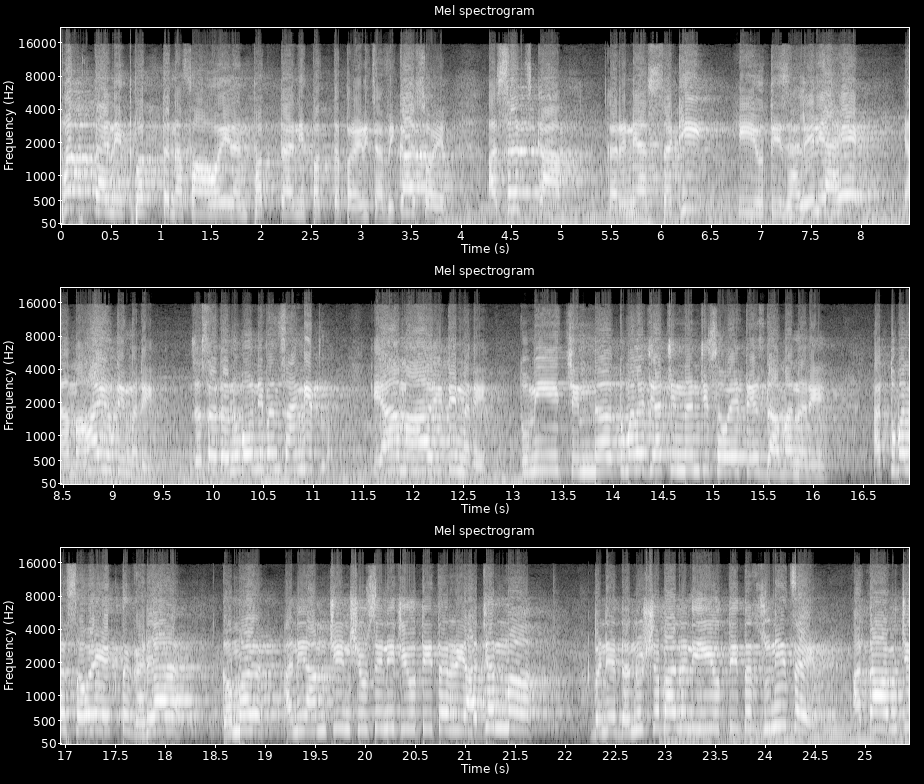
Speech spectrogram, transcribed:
फक्त आणि फक्त नफा होईल आणि फक्त आणि फक्त परळीचा विकास होईल. असंच काम करण्यासाठी ही युती झालेली आहे. या महायुतीमध्ये जसं धनुभाऊनी पण सांगितलं की या महायुतीमध्ये तुम्ही चिन्ह तुम्हाला ज्या चिन्हांची सवय तेच दाबाणार आहे. आता तुम्हाला सवय एक तर घड्याळ कमळ आणि आमची शिवसेनेची युती तर आजन्म म्हणजे धनुष्यबाण आणि ही युती तर जुनीच आहे. आता आमची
